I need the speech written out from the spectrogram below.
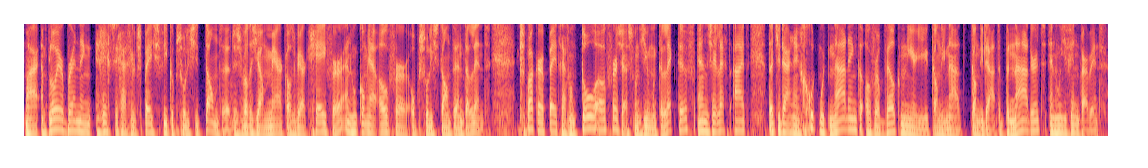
Maar employer branding richt zich eigenlijk specifiek op sollicitanten. Dus wat is jouw merk als werkgever en hoe kom jij over op sollicitanten en talent? Ik sprak er Petra van Tol over, zij is van Human Collective. En ze legt uit dat je daarin goed moet nadenken over op welke manier je je kandidaat, kandidaten benadert en hoe je vindbaar bent.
